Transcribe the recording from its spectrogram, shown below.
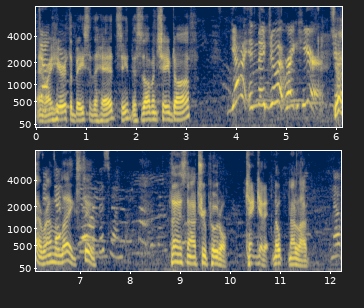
and Down right here here? at the base of the head. See, this has all been shaved off. Yeah, and they do it right here. Yeah, Just around the legs, too. On this one. Then it's not a true poodle. Can't get it. Nope, not allowed. Nope.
